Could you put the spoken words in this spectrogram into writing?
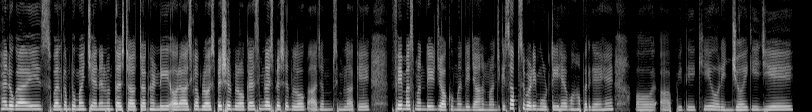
Hello guys welcome to my channel Mamta star Uttarakhandi और आज का ब्लॉग स्पेशल ब्लॉग है शिमला स्पेशल ब्लॉग आज हम शिमला के फ़ेमस मंदिर जाखू मंदिर, जहाँ हनुमान जी की सबसे बड़ी मूर्ति है, वहाँ पर गए हैं। और आप भी देखिए और इन्जॉय कीजिए।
